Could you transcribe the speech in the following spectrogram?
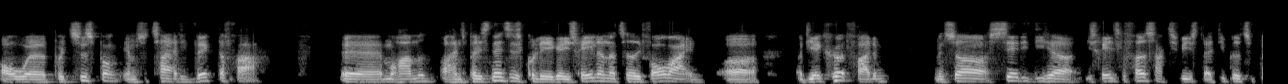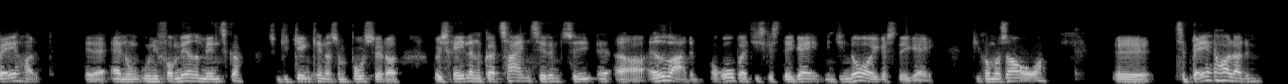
Og øh, på et tidspunkt, jamen, så tager de væk derfra, øh, Mohammed og hans palæstinensiske kollega, israelerne er taget i forvejen, og, og de har ikke hørt fra dem. Men så ser de de her israelske fredsaktivister, at de er blevet tilbageholdt øh, af nogle uniformerede mennesker, som de genkender som bosættere. Og israelerne gør tegn til dem til øh, at advare dem og råber, at de skal stikke af, men de når ikke at stikke af. De kommer så over, øh, tilbageholder dem.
